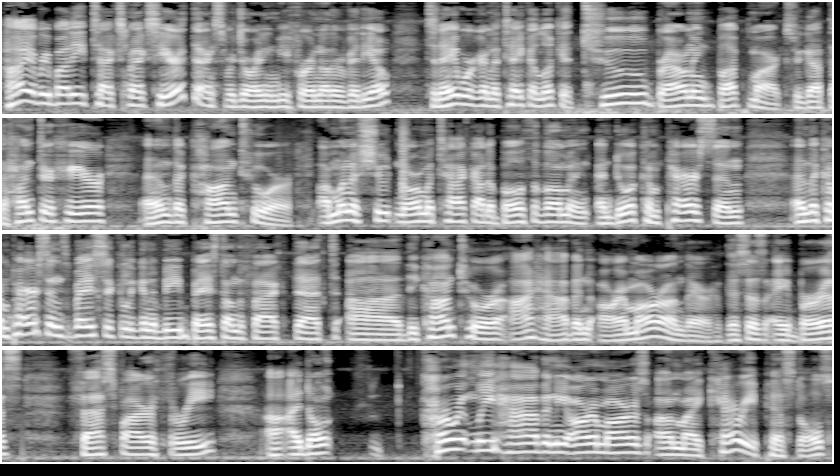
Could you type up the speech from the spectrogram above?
Hi everybody, Tex-Mex here. Thanks for joining me for another video. Today we're going to take a look at two Browning buck marks. We got the Hunter here and the Contour. I'm going to shoot Normatec out of both of them and, and do a comparison. And the comparison is basically going to be based on the fact that uh, the Contour, I have an RMR on there. This is a Burris Fastfire 3. Uh, I don't currently have any RMRs on my carry pistols.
